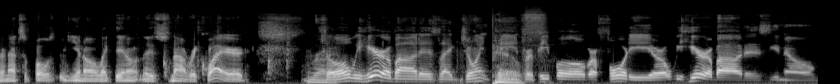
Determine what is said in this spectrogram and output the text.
They're not supposed, you know, like they don't. It's not required. Right. So all we hear about is like joint pain Pills. for people over 40, or all we hear about is, you know,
